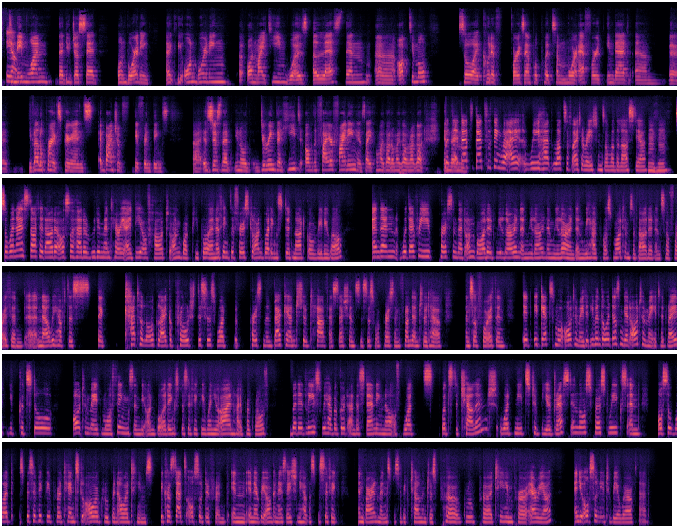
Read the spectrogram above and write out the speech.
to name one that you just said onboarding like the onboarding uh, on my team was a less than uh, optimal. So i could have for example put some more effort in that um, uh, developer experience a bunch of different things uh, it's just that you know during the heat of the firefighting, it's like oh my god, oh my god, oh my god. And but then, that's that's the thing where I we had lots of iterations over the last year. Mm-hmm. So when I started out, I also had a rudimentary idea of how to onboard people, and I think the first two onboardings did not go really well. And then with every person that onboarded, we learned and we learned and we learned, and we had postmortems about it and so forth. And uh, now we have this like catalog like approach. This is what person in backend should have as sessions. This is what person in front end should have, and so forth. And it, it gets more automated, even though it doesn't get automated, right? You could still automate more things in the onboarding, specifically when you are in hyper growth. But at least we have a good understanding now of what's what's the challenge, what needs to be addressed in those first weeks, and also what specifically pertains to our group and our teams, because that's also different in in every organization. You have a specific environment specific challenges per group, per team, per area. And you also need to be aware of that.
